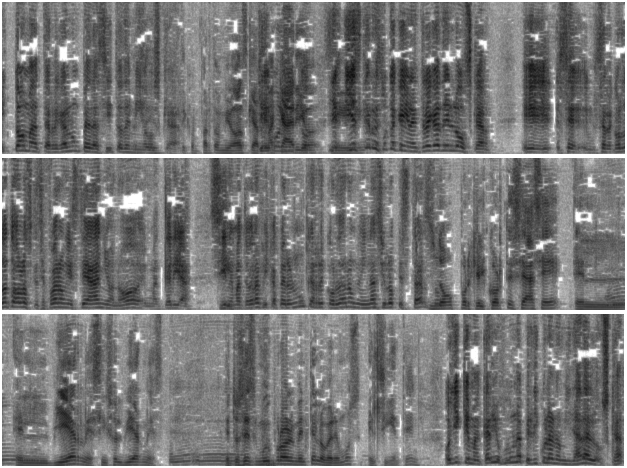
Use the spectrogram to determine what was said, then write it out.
mi toma, te regalo un pedacito de mi Oscar. Te comparto mi Oscar, Qué Macario. Y, es que resulta que en la entrega del Oscar eh, se, se recordó a todos los que se fueron este año, ¿no? En materia Sí. cinematográfica, pero nunca recordaron a Ignacio López Tarso. No, porque el corte se hace el, Mm. el viernes, se hizo el viernes. Mm. Entonces, muy probablemente lo veremos el siguiente año. Oye, que Macario fue una película nominada al Oscar.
